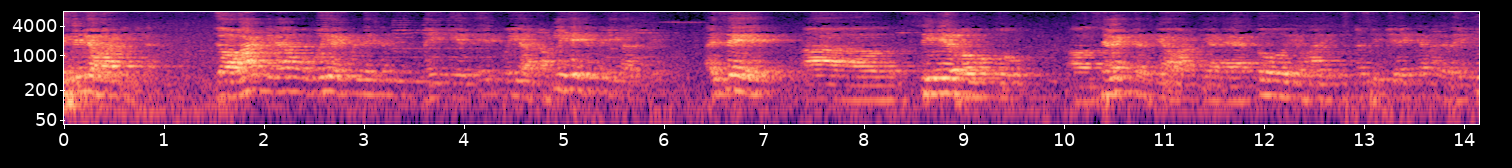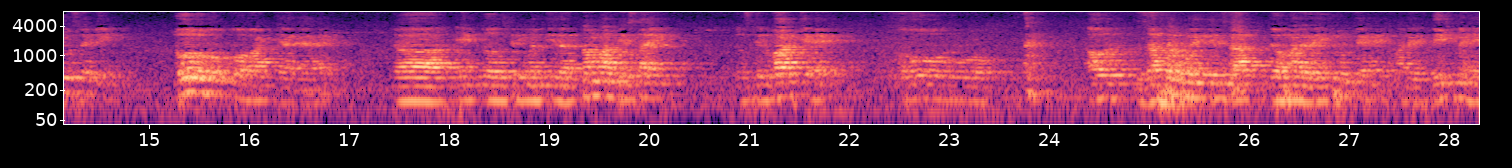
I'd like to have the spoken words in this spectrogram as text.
किसी भी अवार्ड मिला जो अवार्ड मिला वो कोई रिकमेंडेशन नहीं किए थे, कोई अप्लीकेशन नहीं डाले थे। ऐसे सीनियर लोगों को सिलेक्ट करके अवार्ड दिया गया है। तो ये हमारी खुशनसीब भी है कि हमारे रायचूर से भी दो लोगों को अवार्ड दिया गया है। एक तो श्रीमती रत्नम्मा देसाई, जो सिलवार के हैं तो और ज़फ़र मोहिद्दीन साहब, जो हमारे रायचूर के हैं, हमारे बीच में है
